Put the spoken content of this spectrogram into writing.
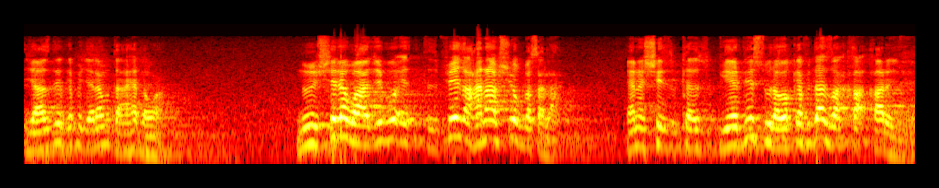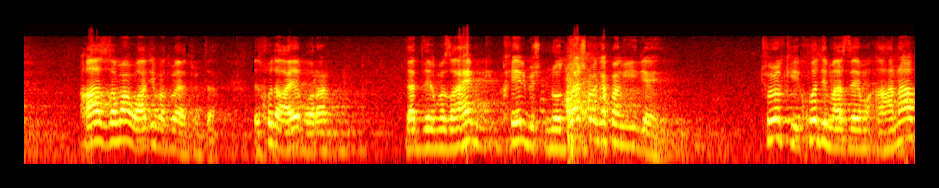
اجازت دے کف جرم طاهر روان نو شر واجب اتفاق حناف شوق مثلا یعنی گردی سوره و کف دست خارج ہے آز زمان واجب فتوا یاتوتا خود آیه قرآن در دیگه مذاهب خیلی بش ندرش با گپن گیری چون که خود مذهب احناف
